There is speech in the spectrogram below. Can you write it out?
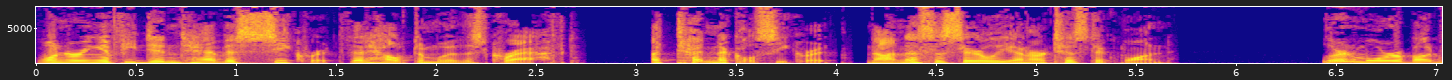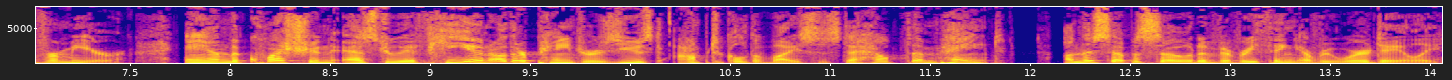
wondering if he didn't have a secret that helped him with his craft. A technical secret, not necessarily an artistic one. Learn more about Vermeer and the question as to if he and other painters used optical devices to help them paint on this episode of Everything Everywhere Daily.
